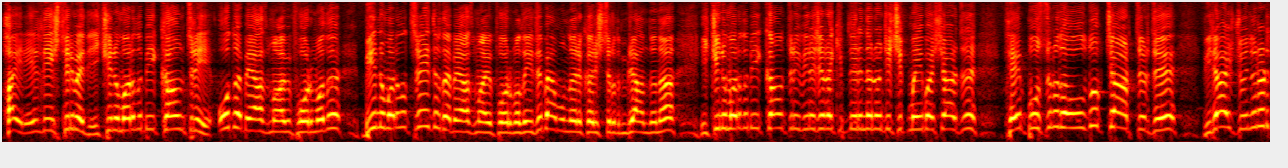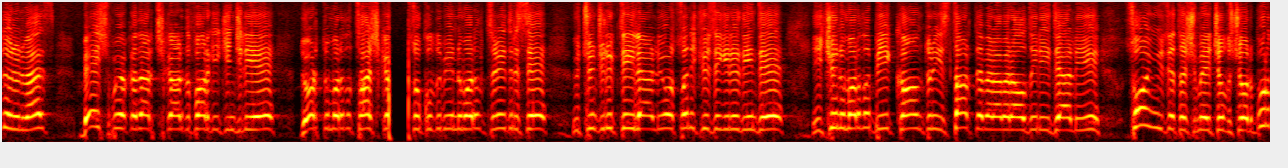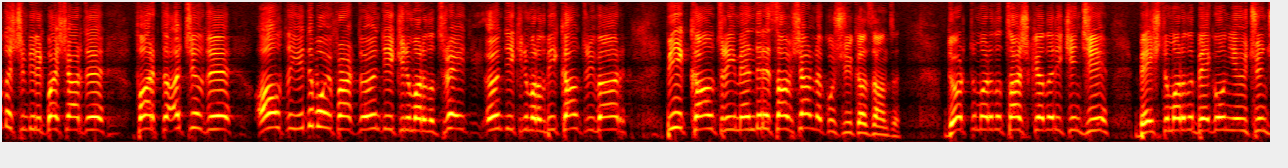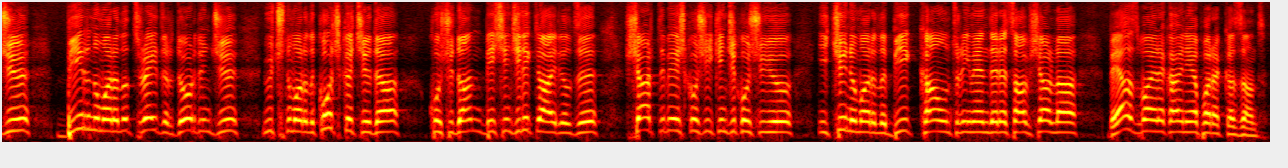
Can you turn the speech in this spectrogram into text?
hayır el değiştirmedi. 2 numaralı bir country. O da beyaz mavi formalı. 1 numaralı trader da beyaz mavi formalıydı. Ben bunları karıştırdım bir andına. 2 numaralı bir country viraja rakiplerinden önce çıkmayı başardı. Temposunu da oldukça arttırdı. Viraj dönülür dönülmez 5 boya kadar çıkardı fark ikinciliğe. 4 numaralı Taşka sokuldu. 1 numaralı Trader ise üçüncülükte ilerliyor. Son 200'e girildiğinde 2 numaralı Big Country startla beraber aldığı liderliği son yüze taşımaya çalışıyor. Burada şimdilik başardı. Fark da açıldı. 6-7 boy farklı önde 2 numaralı Trade, önde 2 numaralı Big Country var. Big Country Menderes Avşar'la koşuyu kazandı. 4 numaralı Taşkayalar ikinci, 5 numaralı Begonya üçüncü, 1 numaralı Trader dördüncü, 3 numaralı Koç Kaçığı da koşudan beşincilikle ayrıldı. Şartlı 5 koşu ikinci koşuyu 2 numaralı Big Country Menderes Avşar'la beyaz bayrak aynı yaparak kazandı.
